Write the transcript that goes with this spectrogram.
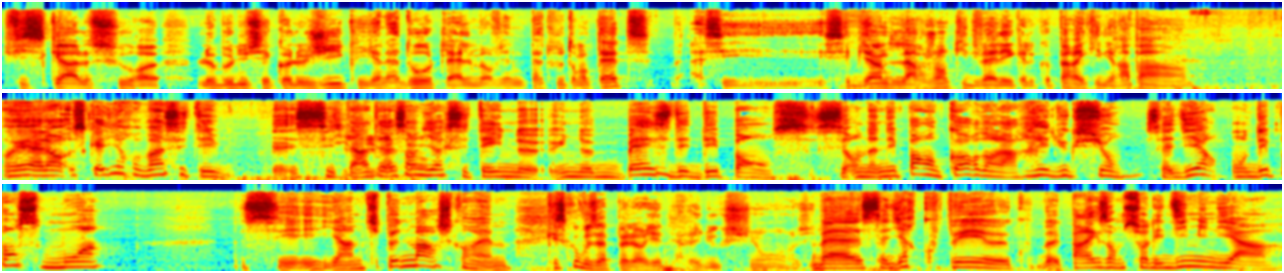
fiscales sur le bonus écologique, il y en a d'autres, là, elles ne me reviennent pas toutes en tête, bah, c'est bien de l'argent qui devait aller quelque part et qui n'ira pas. Hein. Oui, alors ce qu'a dit Robin, c'était c'était intéressant de dire que c'était une, une baisse des dépenses. On n'en est pas encore dans la réduction, c'est-à-dire on dépense moins il y a un petit peu de marge quand même. Qu'est-ce que vous appelleriez de la réduction bah, C'est-à-dire couper, euh, bah, par exemple, sur les 10 milliards,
